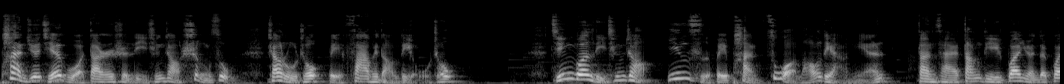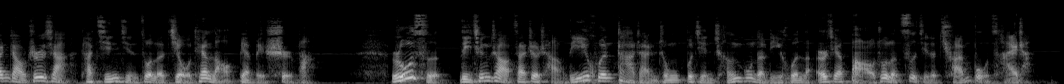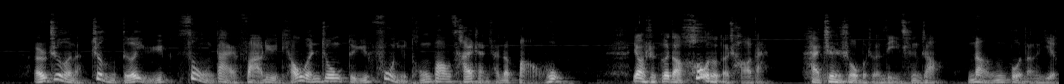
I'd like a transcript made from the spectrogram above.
判决结果当然是李清照胜诉，张汝舟被发配到柳州。尽管李清照因此被判坐牢两年，但在当地官员的关照之下，他仅仅坐了九天牢便被释放。如此，李清照在这场离婚大战中不仅成功的离婚了，而且保住了自己的全部财产。而这呢，正得益于宋代法律条文中对于妇女同胞财产权的保护。要是搁到后头的朝代，还真说不准李清照能不能赢。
